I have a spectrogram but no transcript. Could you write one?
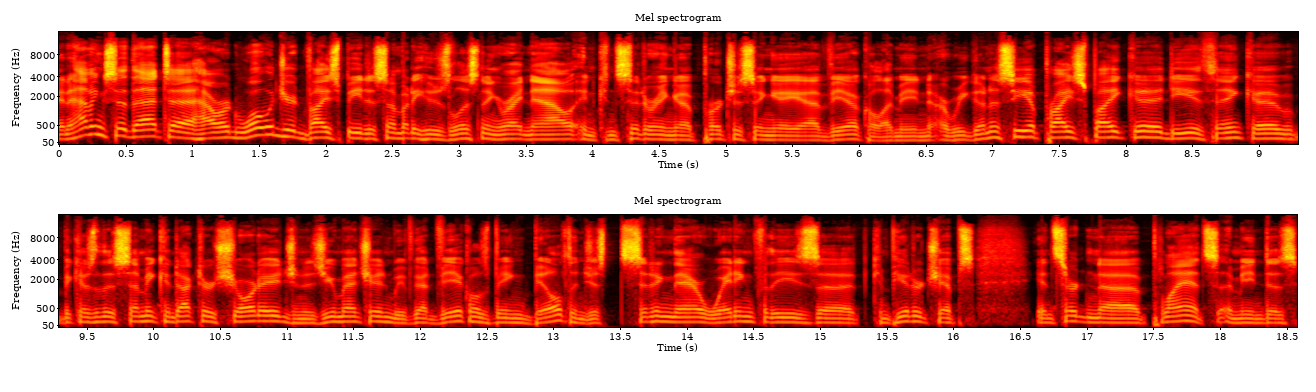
And having said that, uh, Howard, what would your advice be to somebody who's listening right now and considering uh, purchasing a uh, vehicle? I mean, are we going to see a price spike, uh, do you think, uh, because of the semiconductor shortage? And as you mentioned, we've got vehicles being built and just sitting there waiting for these uh, computer chips in certain plants. I mean, does.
